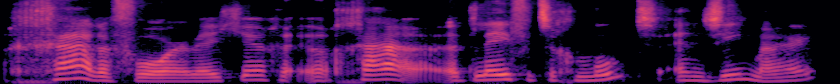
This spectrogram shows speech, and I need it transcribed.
ga ervoor, weet je. Ge- Ga het leven tegemoet en zie maar.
